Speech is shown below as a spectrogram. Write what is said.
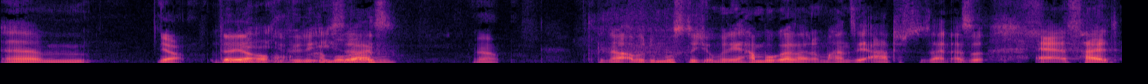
Ähm, ja, der würde, ja auch würde Hamburger ich sagen. ist. Ja. Genau, aber du musst nicht unbedingt Hamburger sein, um hanseatisch zu sein. Also er ist halt,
